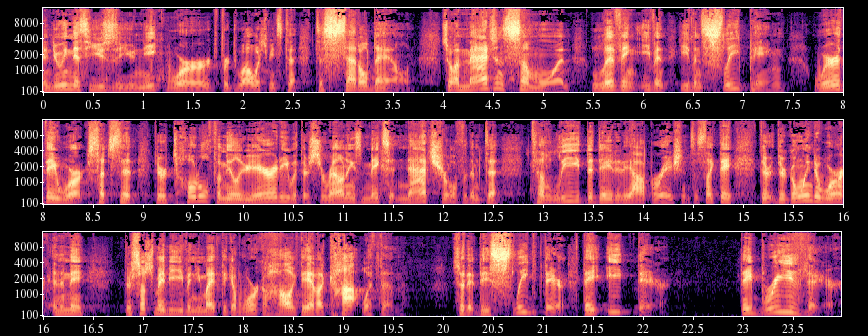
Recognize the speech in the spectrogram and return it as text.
And doing this, he uses a unique word for dwell, which means to, to settle down. So imagine someone living, even, even sleeping where they work, such that their total familiarity with their surroundings makes it natural for them to, to lead the day to day operations. It's like they, they're, they're going to work, and then they, they're such maybe even you might think of workaholic, they have a cot with them. So that they sleep there, they eat there, they breathe there.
